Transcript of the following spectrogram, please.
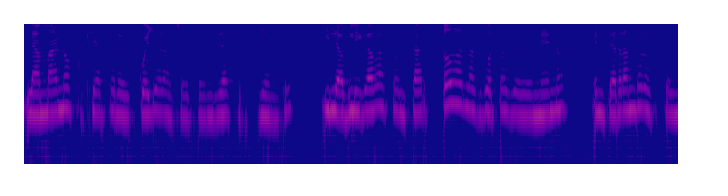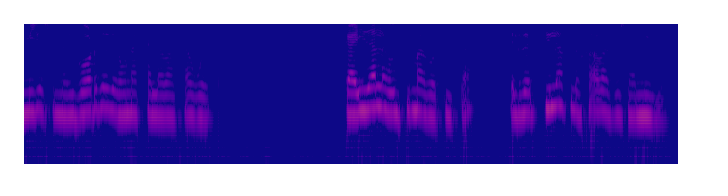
La mano cogía por el cuello a la sorprendida serpiente y la obligaba a soltar todas las gotas de veneno, enterrando los colmillos en el borde de una calabaza hueca. Caída la última gotita, el reptil aflojaba sus anillos,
